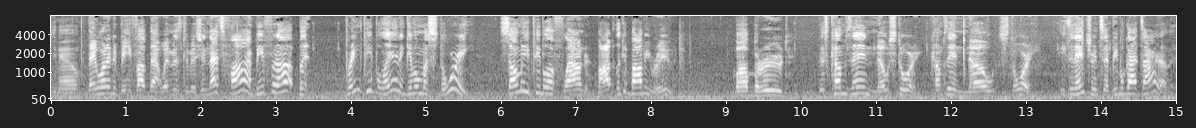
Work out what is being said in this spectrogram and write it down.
you know. They wanted to beef up that women's division. That's fine, beef it up, but bring people in and give them a story. So many people have floundered. Bob, look at Bobby Roode. Bob Roode. This comes in no story. Comes in no story. He's an entrance and people got tired of it.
